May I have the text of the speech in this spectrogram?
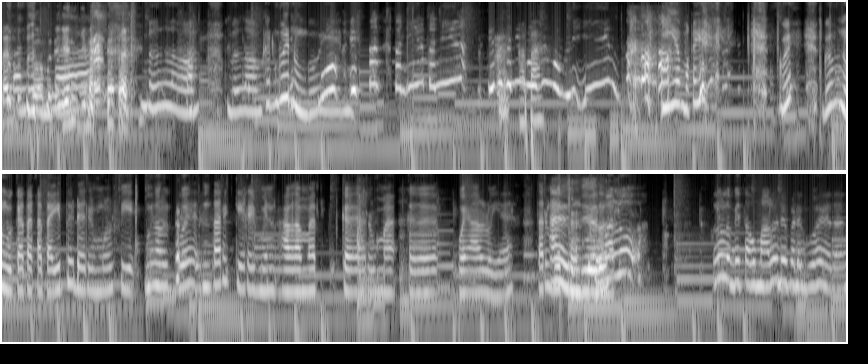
Beliin gimana tadi? belum belum. Kan gue nungguin. Oh, eh, Tania, Tania, apa? Mau beliin. iya makanya gue gue menunggu kata-kata itu dari Mulvi. Mil gue ntar kirimin alamat ke rumah ke WA lu ya. Ntar gue tunggu. Cuma lu, lu lebih tahu malu daripada gue ya, Tan.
